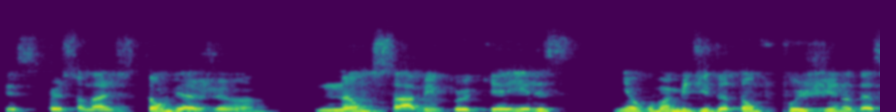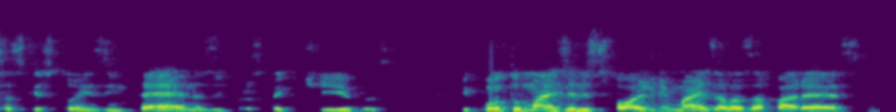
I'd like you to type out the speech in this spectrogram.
que esses personagens estão viajando, não sabem porquê, e eles, em alguma medida, estão fugindo dessas questões internas, introspectivas, e quanto mais eles fogem, mais elas aparecem.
